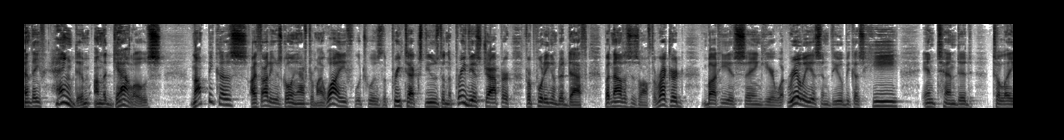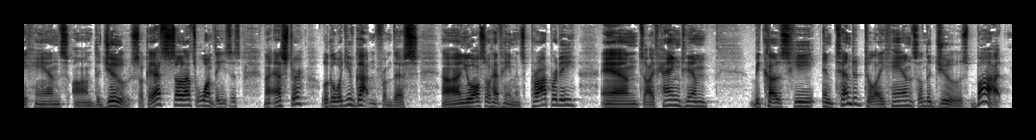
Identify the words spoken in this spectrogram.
and they've hanged him on the gallows, not because I thought he was going after my wife, which was the pretext used in the previous chapter for putting him to death, but now this is off the record, but he is saying here what really is in view because he intended to lay hands on the Jews. Okay, that's so that's one thing. He says, Now Esther, look at what you've gotten from this. Uh, and you also have Haman's property, and I've hanged him because he intended to lay hands on the Jews. But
